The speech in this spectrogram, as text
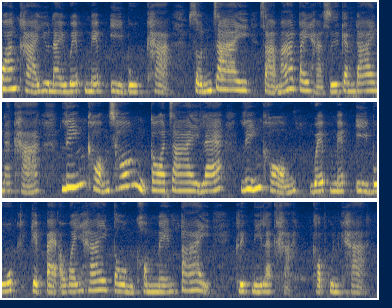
วางขายอยู่ในเว็บเม p อีบุ๊กค่ะ สนใจสามารถไปหาซื้อกันได้นะคะ ลิงก์ของช่องกอใจและลิงก์ของเว็บเม p อีบุ๊กเก็บแปะเอาไว้ให้ตรงคอมเมนต์ใต้คลิปนี้แหละค่ะ ขอบคุณค่ะ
